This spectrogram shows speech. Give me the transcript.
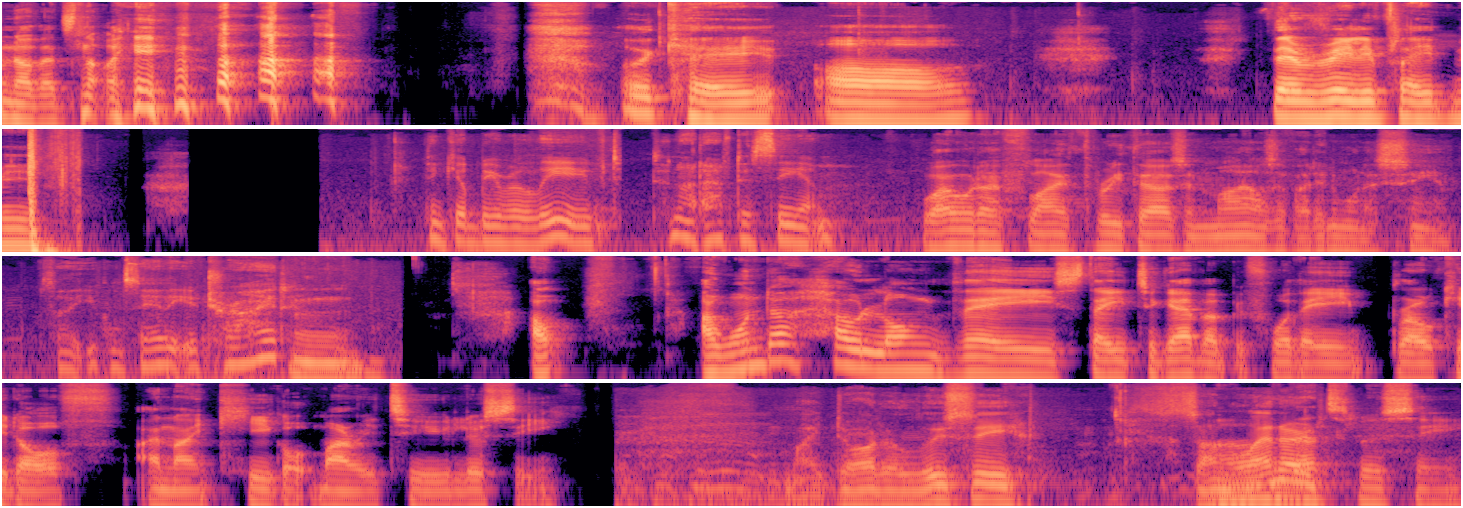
no, that's not him. okay. Oh, they really played me. Think you'll be relieved to not have to see him, Why would I fly 3,000 miles if I didn't want to see him? so that you can say that you tried. Hmm. Oh, I wonder how long they stayed together before they broke it off and like he got married to Lucy. My daughter Lucy, son Oh, Leonard. That's Lucy.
